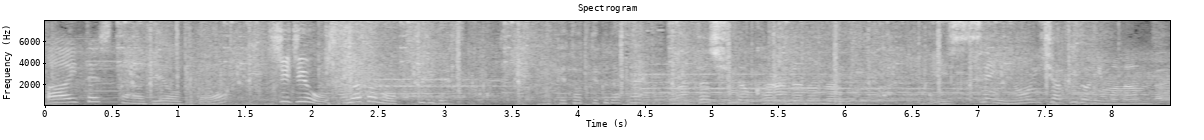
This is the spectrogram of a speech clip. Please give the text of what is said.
相手してあげようか？指示をあなたのお薬です。受け取ってください。私の体の内部は1400度にもなんだよ。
